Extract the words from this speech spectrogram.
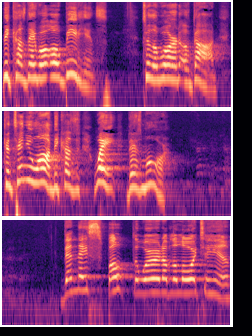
because they were obedient to the word of God. Continue on because, wait, there's more. Then they spoke the word of the Lord to him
